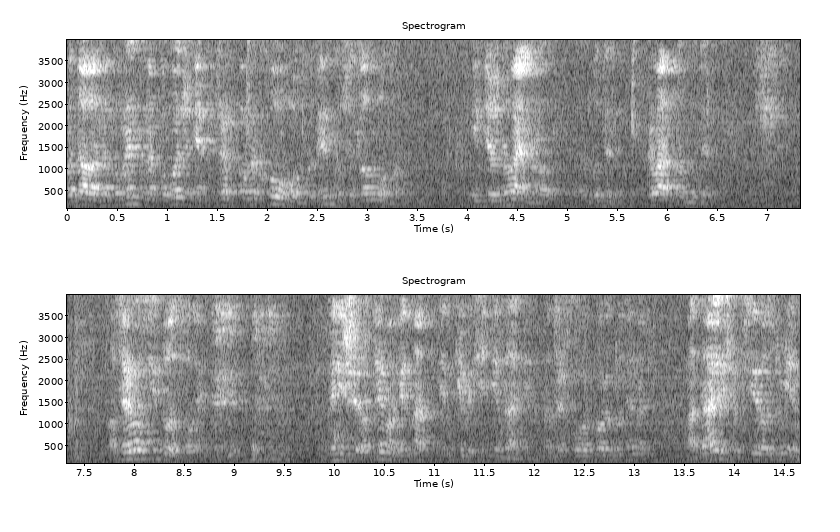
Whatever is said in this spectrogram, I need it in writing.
подала документи на погодження трьохповерхового будинку житлового, індивідуального будинку, приватного будинку. Отримав всі дозволи. Вірніше, отримав від нас тільки вихідні дані на трьохповерховий будинок. А далі, щоб всі розуміли,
